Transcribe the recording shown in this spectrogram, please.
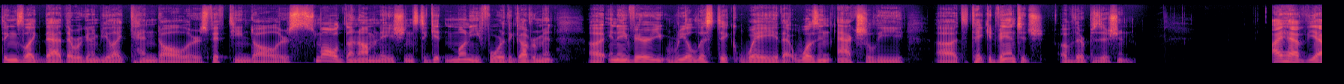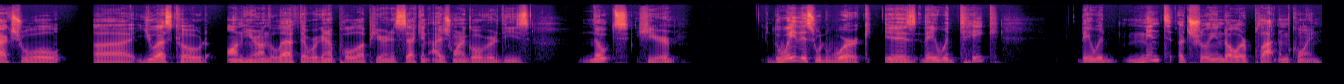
things like that, that were going to be like $10, $15, small denominations to get money for the government uh, in a very realistic way that wasn't actually uh, to take advantage of their position. I have the actual uh, US code on here on the left that we're going to pull up here in a second. I just want to go over these notes here. The way this would work is they would take they would mint a trillion dollar platinum coin.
